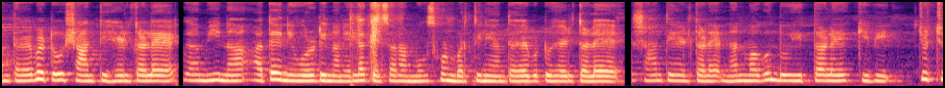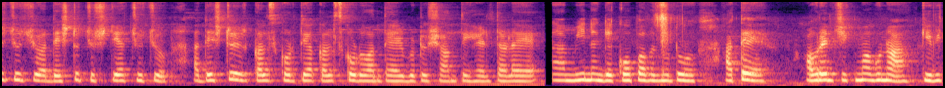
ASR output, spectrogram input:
ಅಂತ ಹೇಳ್ಬಿಟ್ಟು ಶಾಂತಿ ಹೇಳ್ತಾಳೆ. ಮೀನಾ, ಅತ್ತೆ ನೀವು ಹೊರಡಿ ನಾನು ಎಲ್ಲ ಕೆಲಸ ನಾನು ಮುಗಿಸ್ಕೊಂಡು ಬರ್ತೀನಿ ಅಂತ ಹೇಳ್ಬಿಟ್ಟು ಹೇಳ್ತಾಳೆ. ಶಾಂತಿ ಹೇಳ್ತಾಳೆ ನನ್ನ ಮಗಂದು ಹಿತ್ತಾಳೆ ಕಿವಿ. ಚುಚ್ಚು ಚುಚ್ಚು ಅದೆಷ್ಟು ಚುಚ್ತೀಯ ಚುಚ್ಚು ಅದೆಷ್ಟು ಕಲ್ಸ್ಕೊಡ್ತೀಯ, ಕಲ್ಸ್ಕೊಡು ಅಂತ ಹೇಳ್ಬಿಟ್ಟು ಶಾಂತಿ ಹೇಳ್ತಾಳೆ. ಮೀನಂಗೆ ಕೋಪ ಬಂದ್ಬಿಟ್ಟು, ಅತ್ತೆ ಅವ್ರೇನು ಚಿಕ್ಕ ಮಗುನ? ಕಿವಿ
